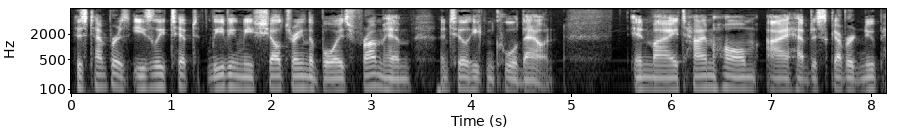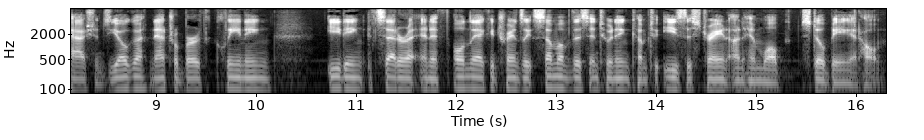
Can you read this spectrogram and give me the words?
his temper is easily tipped, leaving me sheltering the boys from him until he can cool down. In my time home, I have discovered new passions yoga, natural birth, cleaning, eating, etc. And if only I could translate some of this into an income to ease the strain on him while still being at home.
